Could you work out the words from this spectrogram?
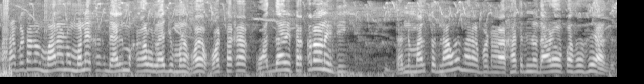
મારા બેટાનો મારાનો મને ડાલમાં કાળું લાગ્યું. મને હોય સો ટકા કોદાળી ટકરાણી હતી ધનમાલ તો ના હોય મારા બેટાનો. આ ખાતરીનો દાડો પાછો છે આગળ.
